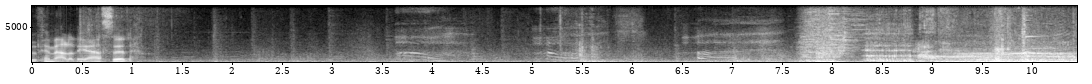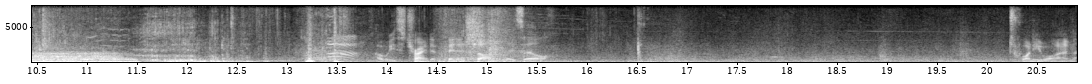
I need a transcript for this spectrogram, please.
Move him out of the acid. Oh, he's trying to finish off Lae'zel. 21.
